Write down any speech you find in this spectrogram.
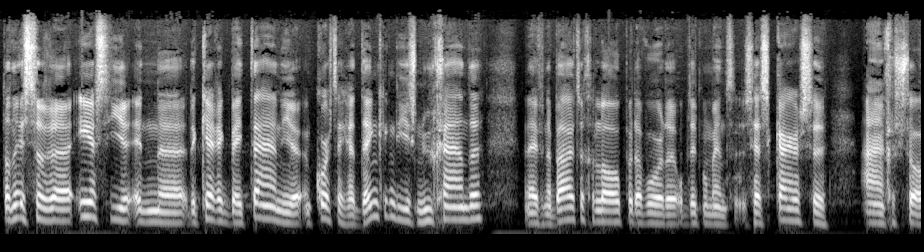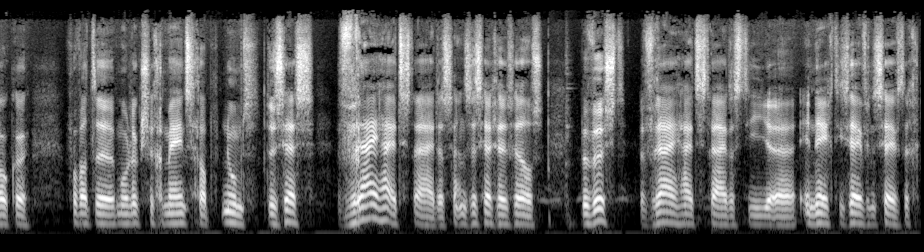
Dan is er eerst hier in de kerk Betanië een korte herdenking. Die is nu gaande. Ik even naar buiten gelopen. Daar worden op dit moment zes kaarsen aangestoken... voor wat de Molukse gemeenschap noemt de zes vrijheidsstrijders. En ze zeggen zelfs bewust vrijheidsstrijders... die uh, in 1977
